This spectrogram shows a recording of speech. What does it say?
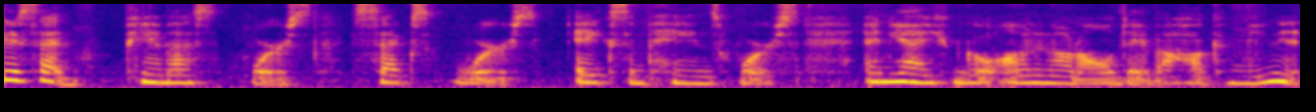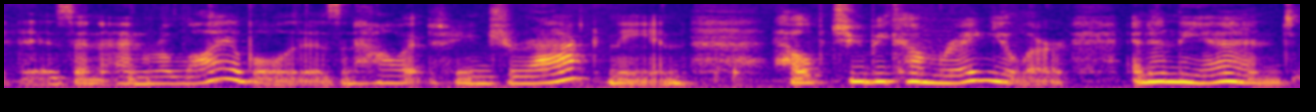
I said, PMS worse, sex worse, aches and pains worse. And yeah, you can go on and on all day about how convenient it is and, and reliable it is and how it changed your acne and helped you become regular. And in the end,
